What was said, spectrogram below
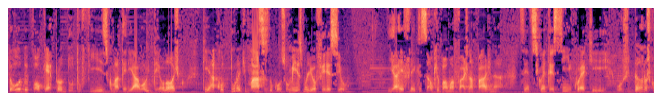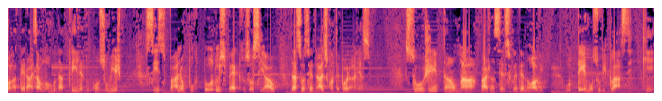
todo e qualquer produto físico, material ou ideológico que a cultura de massas do consumismo lhe ofereceu. E a reflexão que o Bauman faz na página 155 é que os danos colaterais ao longo da trilha do consumismo se espalham por todo o espectro social das sociedades contemporâneas. Surge então, na página 159, o termo subclasse, que,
